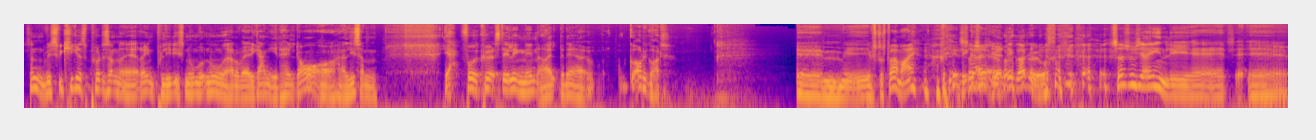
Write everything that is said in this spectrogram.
Sådan, hvis vi kigger på det sådan uh, rent politisk, nu, nu har du været i gang i et halvt år, og har ligesom ja, fået kørt stillingen ind og alt det der. Går det godt? Øhm, hvis du spørger mig, det gør synes jeg jo. det gør du jo. så synes jeg egentlig, at, øh,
